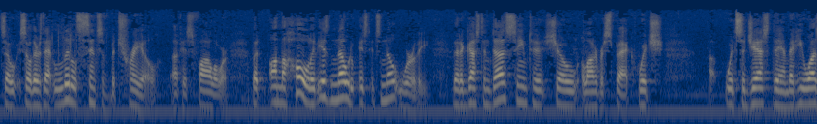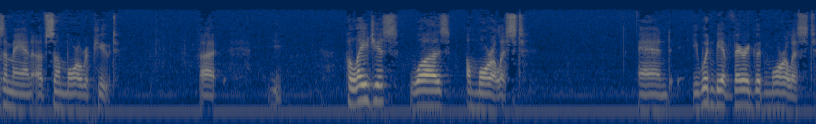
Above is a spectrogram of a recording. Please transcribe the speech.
So, so there's that little sense of betrayal of his follower. But on the whole, it is note, it's, it's noteworthy that Augustine does seem to show a lot of respect, which uh, would suggest then that he was a man of some moral repute. Uh, Pelagius was a moralist. And you wouldn't be a very good moralist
